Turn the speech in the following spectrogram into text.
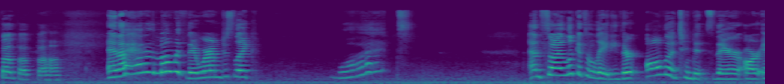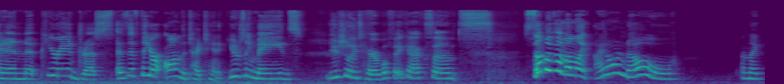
Ba-ba-ba. And I had a moment there where I'm just like, what? And so I look at the lady. They're all the attendants there are in period dress, as if they are on the Titanic. Usually maids. Usually terrible fake accents. Some of them I'm like, I don't know. I'm like,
